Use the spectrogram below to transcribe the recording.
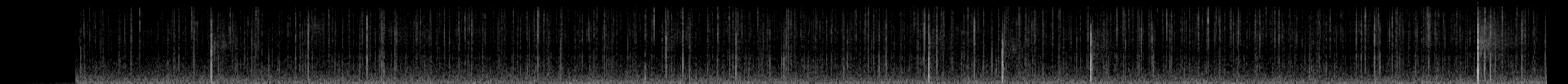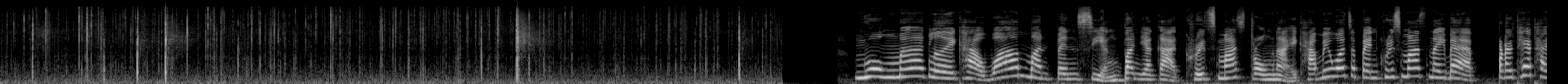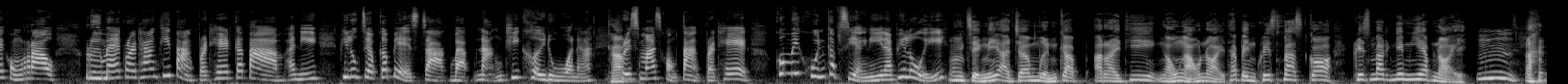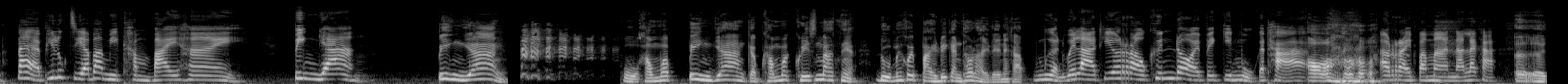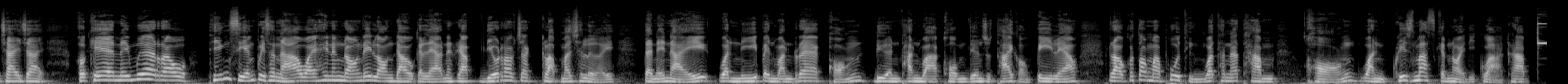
งงมากเลยค่ะว่ามันเป็นเสียงบรรยากาศคริสต์มาสตรงไหนคะไม่ว่าจะเป็นคริสต์มาสในแบบประเทศไทยของเรา หรือแม้กระทั่งที่ต่างประเทศก็ตาม อันนี้พี่ลูกเจี๊ยบก็เบสจากแบบหนังที่เคยดูอะนะครับริสต์มาสของต่างประเทศ ก็ไม่คุ้นกับเสียงนี้นะพี่หลุยอืมเสียงนี้อาจจะเหมือนกับอะไรที่เหงาเหงาๆหน่อย ถ้าเป็นคริสต์มาสก็คริสต์มาสเงียบๆหน่อย อืม แต่พี่ลูกเจี๊ยบอะมีคำใบ้ให้ ปิ้งย่าง ปิ้งย่าง โหคำว่าปิ้งย่างกับคำว่าคริสต์มาสเนี่ยดูไม่ค่อยไปด้วยกันเท่าไหร่เลยนะครับ เหมือนเวลาที่เราขึ้นดอยไปกินหมูกระทะอ๋ออะไรประมาณนั้นแหละค่ะเออเออใช่ใช่โอเค ในเมื่อเราทิ้งเสียงปริศนาเอาไว้ให้น้องๆได้ลองเดากันแล้วนะครับ เดี๋ยวเราจะกลับมาเฉลย แต่ไหนๆวันนี้เป็นวันแรกของเดือนธันวาคม เดือนสุดท้ายของปีแล้ว เราก็ต้องมาพูดถึงวัฒนธรรมของวันคริสต์มาสกันหน่อยดีกว่าครับ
